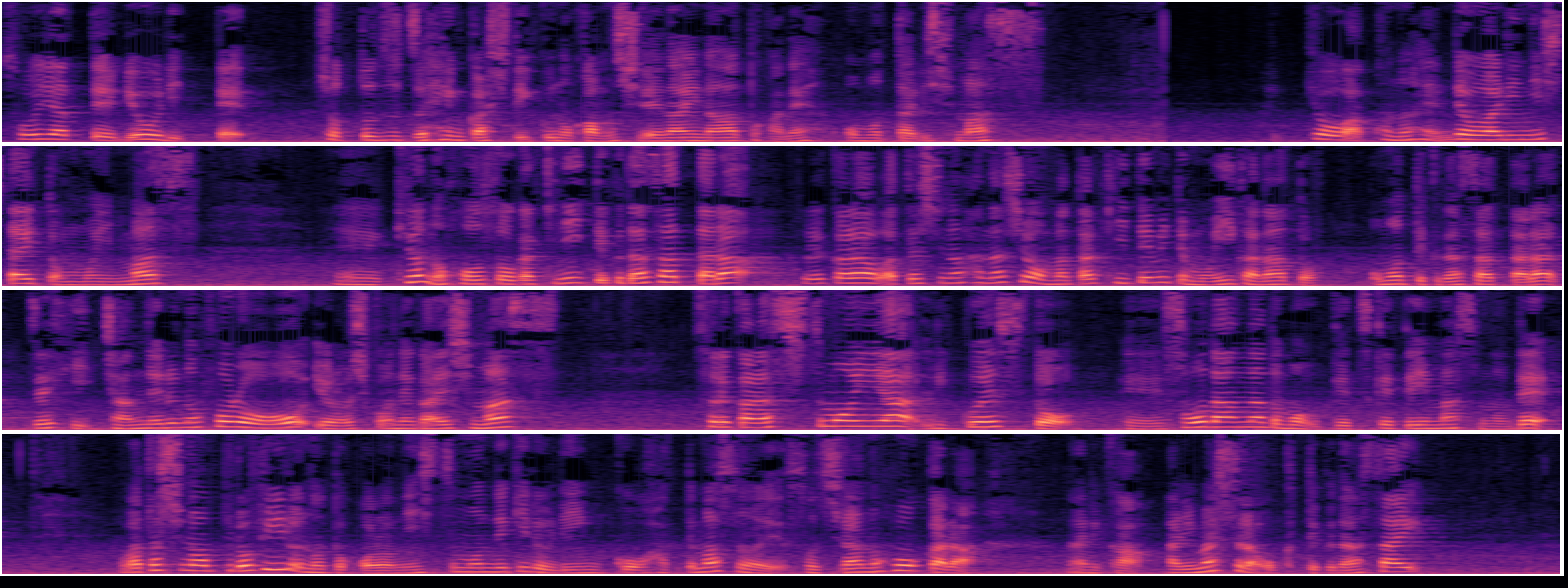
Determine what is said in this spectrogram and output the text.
そうやって料理ってちょっとずつ変化していくのかもしれないなとかね思ったりします。今日はこの辺で終わりにしたいと思います、えー、今日の放送が気に入ってくださったらそれから私の話をまた聞いてみてもいいかなと思ってくださったらぜひチャンネルのフォローをよろしくお願いします。それから質問やリクエスト、えー、相談なども受け付けていますので私のプロフィールのところに質問できるリンクを貼ってますのでそちらの方から何かありましたら送ってください。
